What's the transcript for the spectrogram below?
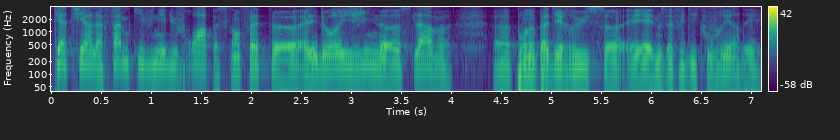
Katia, la femme qui venait du froid, parce qu'en fait, euh, elle est d'origine euh, slave, euh, pour ne pas dire russe, et elle nous a fait découvrir des,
